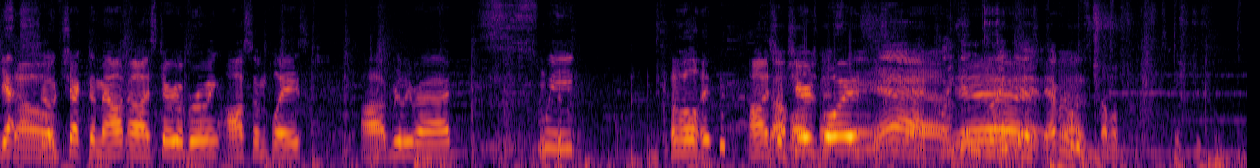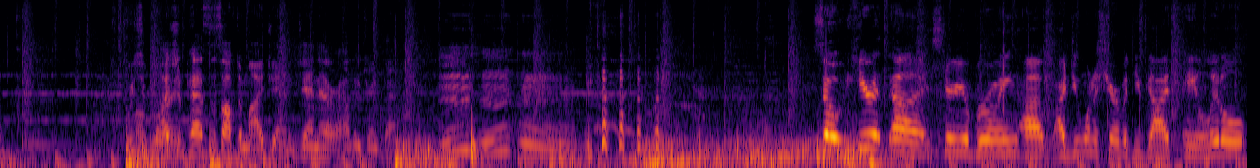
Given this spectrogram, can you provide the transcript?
Yes. So, check them out. Uh, Stereo Brewing, awesome place. Uh, really rad. sweet. Double it. Uh, so cheers, fisting. boys. Yeah, Yes. clink it Yes. and drink it. Everyone's Yes. double fisting. We should, boy. I should pass this off to my Jen. Jen, help me drink that. Mm-mm-mm. So here at uh, Stereo Brewing, uh, I do want to share with you guys a little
